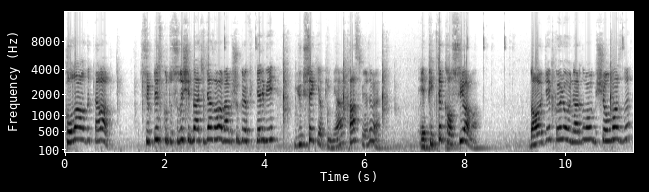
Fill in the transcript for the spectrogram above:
Kolu aldık tamam. Sürpriz kutusunu şimdi açacağız ama ben şu grafikleri bir yüksek yapayım ya. Kasmıyor değil mi? Epic'te kasıyor ama. Daha önce hep böyle oynardım ama bir şey olmazdı.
